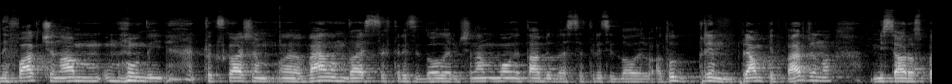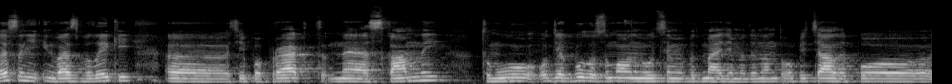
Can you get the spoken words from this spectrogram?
Не факт, чи нам умовний, так скажем, Venom дасть цих 30 доларів, чи нам умовний табі дасть цих 30 доларів. А тут прям, прям підтверджено, місця розписані, інвест великий, е, типу, проект не скамний. Тому, от як було з умовними цими ведмедями, де нам обіцяли по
